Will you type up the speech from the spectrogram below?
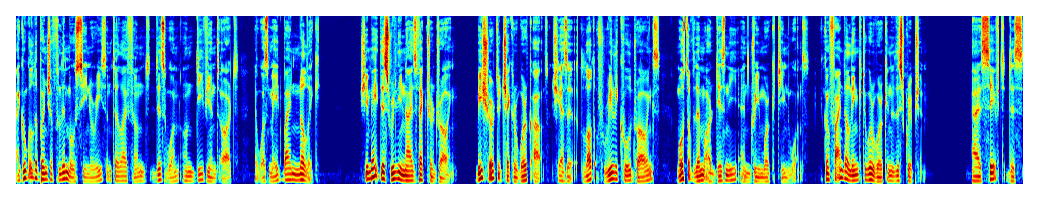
I googled a bunch of limbo sceneries until I found this one on DeviantArt that was made by Nollaig. She made this really nice vector drawing. Be sure to check her work out. She has a lot of really cool drawings most of them are Disney and DreamWorks themed ones. You can find a link to her work in the description. I saved this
